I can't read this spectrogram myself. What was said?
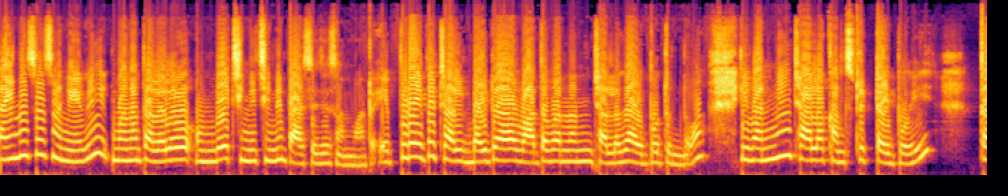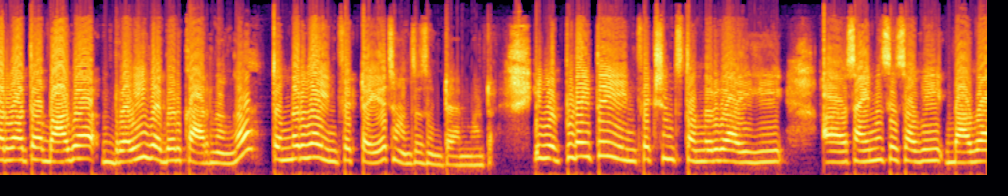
సైనసెస్ అనేవి మన తలలో ఉండే చిన్న చిన్న ప్యాసేజెస్ అన్నమాట. ఎప్పుడైతే చల్ బయట వాతావరణం చల్లగా అయిపోతుందో ఇవన్నీ చాలా కన్స్ట్రిక్ట్ అయిపోయి తర్వాత బాగా డ్రై వెదర్ కారణంగా తొందరగా ఇన్ఫెక్ట్ అయ్యే ఛాన్సెస్ ఉంటాయి అన్నమాట. ఇవి ఎప్పుడైతే ఈ ఇన్ఫెక్షన్స్ తొందరగా అయ్యి సైనసెస్ అవి బాగా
